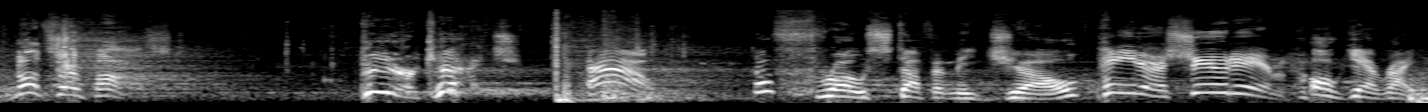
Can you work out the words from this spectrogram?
Not so fast! Peter, catch! Ow! Don't throw stuff at me, Joe. Peter, shoot him! Oh, yeah, right.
